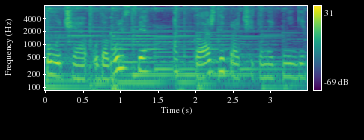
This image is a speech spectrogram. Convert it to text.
получая удовольствие от каждой прочитанной книги.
